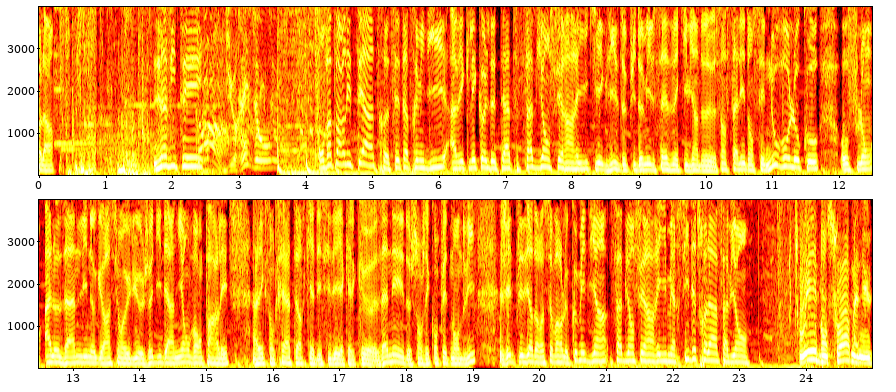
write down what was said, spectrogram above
Voilà. L'invité du réseau. On va parler théâtre cet après-midi avec l'école de théâtre Fabien Ferrari qui existe depuis 2016 mais qui vient de s'installer dans ses nouveaux locaux au Flon à Lausanne. L'inauguration a eu lieu jeudi dernier. On va en parler avec son créateur qui a décidé il y a quelques années de changer complètement de vie. J'ai le plaisir de recevoir le comédien Fabien Ferrari. Merci d'être là Fabien. Oui, bonsoir Manu.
